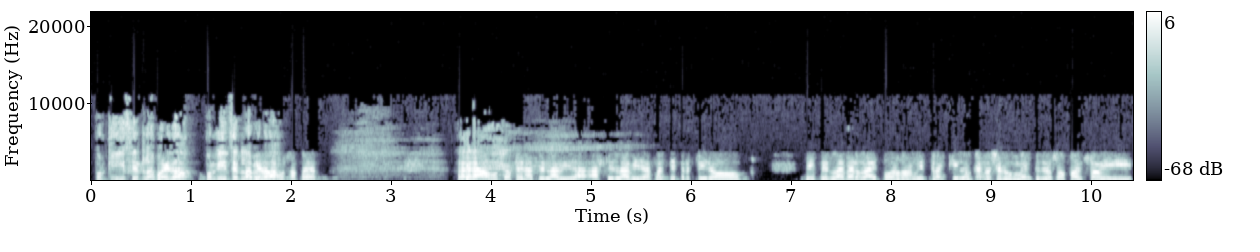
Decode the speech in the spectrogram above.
Porque dices la verdad. Porque dices la verdad. vamos a hacer? Vamos a hacer? Hacer la vida, hacer la vida, Santi. Prefiero decir la verdad y poder dormir tranquilo que no ser un mentiroso falso y,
